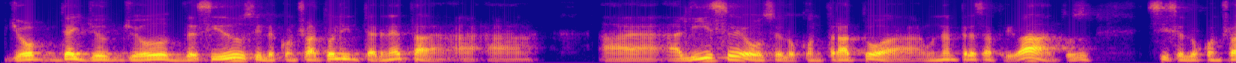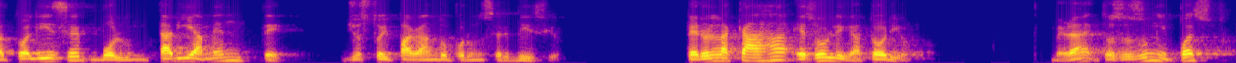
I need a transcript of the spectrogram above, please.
Yo, yo, yo decido si le contrato el Internet a, a, Alice o se lo contrato a una empresa privada. Entonces, si se lo contrato al ICE, voluntariamente yo estoy pagando por un servicio. Pero en la caja es obligatorio, ¿verdad? Entonces es un impuesto.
